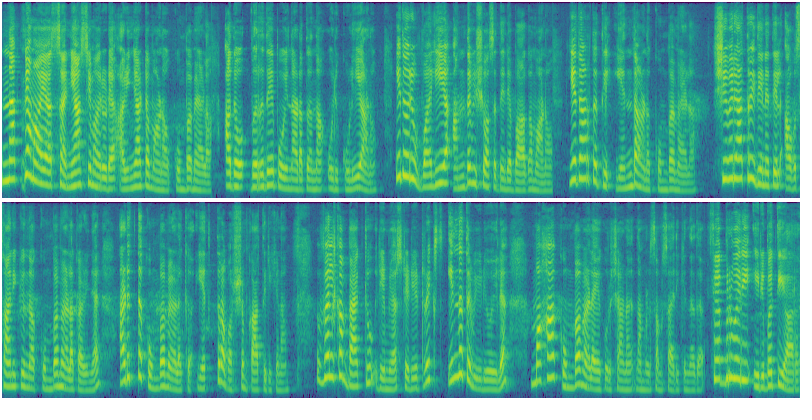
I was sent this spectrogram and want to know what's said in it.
നഗ്നമായ സന്യാസിമാരുടെ അഴിഞ്ഞാട്ടമാണോ കുംഭമേള? അതോ വെറുതെ പോയി നടത്തുന്ന ഒരു കുളിയാണോ? ഇതൊരു വലിയ അന്ധവിശ്വാസത്തിന്റെ ഭാഗമാണോ? യഥാർത്ഥത്തിൽ എന്താണ് കുംഭമേള? ശിവരാത്രി ദിനത്തിൽ അവസാനിക്കുന്ന കുംഭമേള കഴിഞ്ഞാൽ അടുത്ത കുംഭമേളയ്ക്ക് എത്ര വർഷം കാത്തിരിക്കണം? Welcome back to Ramya study tricks. ഇന്നത്തെ വീഡിയോയിൽ മഹാകുംഭമേളയെക്കുറിച്ചാണ് നമ്മൾ സംസാരിക്കുന്നത്. ഫെബ്രുവരി ഇരുപത്തിയാറ്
